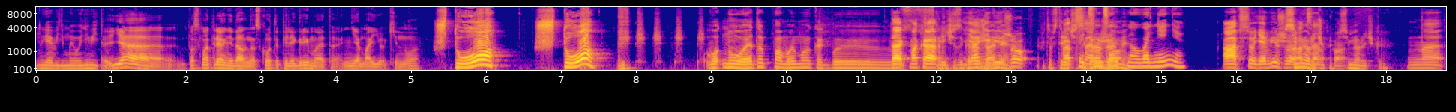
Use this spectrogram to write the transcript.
Но я, видимо, его не видел. Я посмотрел недавно Скотта Пилигрима, это не мое кино. Что? Что? Вот, ну, это, по-моему, как бы... Так, Макар, я не вижу Это встреча с гаражами. на увольнение? А, все, я вижу Семерочка, оценку. семерочка. На...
